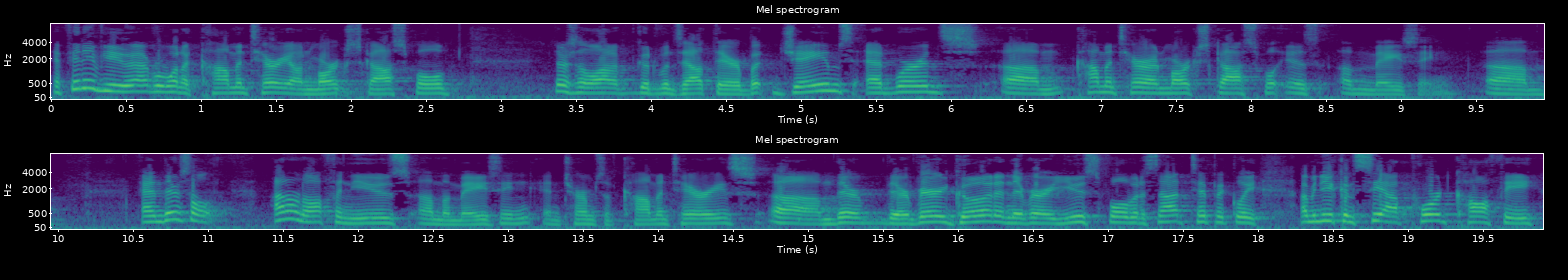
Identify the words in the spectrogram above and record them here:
If any of you ever want a commentary on Mark's gospel, there's a lot of good ones out there, but James Edwards' um, commentary on Mark's gospel is amazing. Um, and there's a, I don't often use um, amazing in terms of commentaries. Um, they're, they're very good and they're very useful, but it's not typically, I mean, you can see I've poured coffee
